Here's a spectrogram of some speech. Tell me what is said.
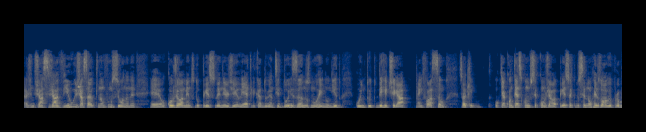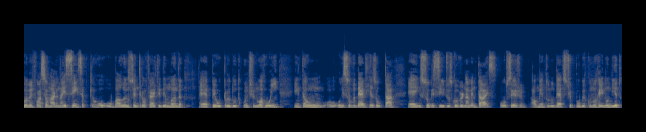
a gente já, já viu e já sabe que não funciona, né? É o congelamento do preço da energia elétrica durante dois anos no Reino Unido, com o intuito de retirar a inflação. Só que o que acontece quando você congela preço é que você não resolve o problema inflacionário na essência, porque o, o balanço entre oferta e demanda é, pelo produto continua ruim, então isso deve resultar é, em subsídios governamentais, ou seja, aumento do déficit público no Reino Unido,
